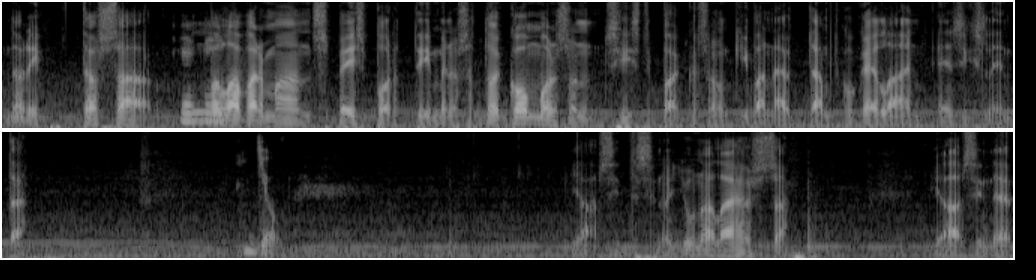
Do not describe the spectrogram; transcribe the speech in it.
Noniin, tossa Eli- me ollaan varmaan Spaceporttiin menossa. Toi Commons on siisti paikka, se on kiva näyttää, mutta kokeillaan ensiksi lentää. Joo. Ja sitten siinä on juna lähössä. Ja sinne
